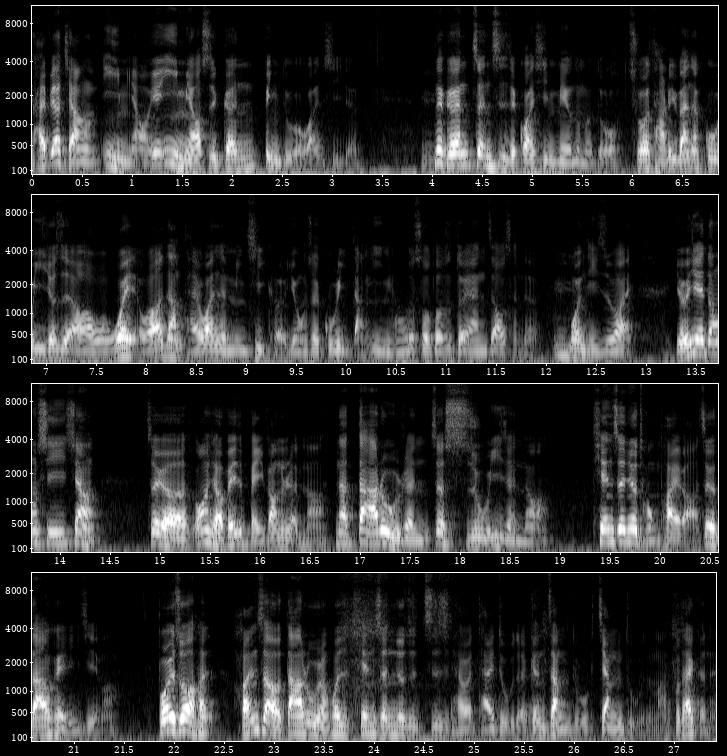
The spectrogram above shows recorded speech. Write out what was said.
还不要讲疫苗，因为疫苗是跟病毒有关系的。那个跟政治的关系没有那么多，除了塔利班，他故意就是哦，我为我要让台湾人名气可用，所以故意挡疫苗，或者说都是对岸造成的问题之外，有一些东西像这个汪小菲是北方人嘛，那大陆人这十五亿人哦，天生就统派吧，这个大家都可以理解吗？不会说很很少有大陆人或是天生就是支持台湾台独的，跟藏独、疆独的嘛，不太可能。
